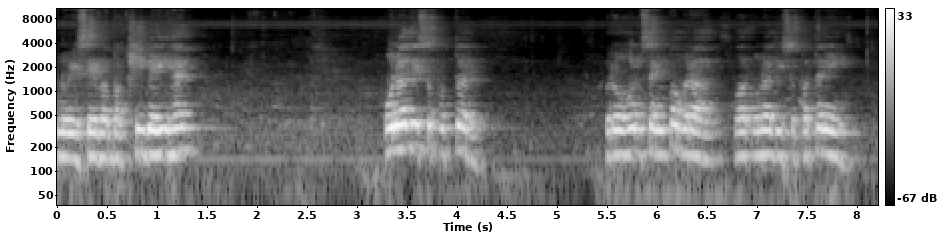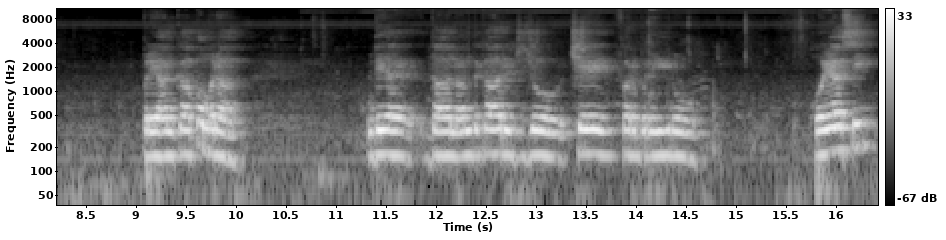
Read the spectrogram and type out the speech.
ਨੂੰ ਇਹ ਸੇਵਾ ਬਖਸ਼ੀ ਗਈ ਹੈ। ਉਹਨਾਂ ਦੇ ਸੁਪੁੱਤਰ ਰੋਹਨ ਸਿੰਘ ਭਮਰਾ ਔਰ ਉਹਨਾਂ ਦੀ ਸੁਪਤਨੀ ਪ੍ਰਿਯੰਕਾ ਭਮਰਾ ਦੇ, ਦਾ ਆਨੰਦ ਕਾਰਜ ਜੋ 6 ਫਰਵਰੀ ਨੂੰ ਹੋਇਆ ਸੀ,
